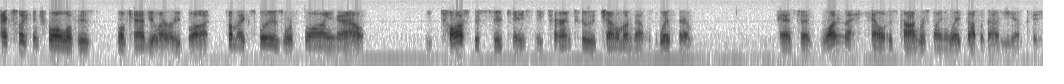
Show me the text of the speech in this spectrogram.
excellent control of his vocabulary, but some expletives were flying out. He tossed his suitcase, and he turned to the gentleman that was with him and said, when the hell is Congress going to wake up about EMP?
